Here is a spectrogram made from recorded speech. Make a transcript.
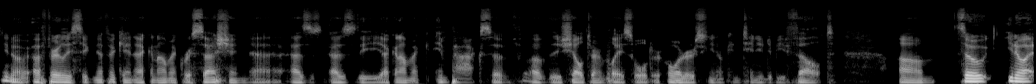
you know a fairly significant economic recession uh, as as the economic impacts of of the shelter in place order, orders you know continue to be felt. Um, so you know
